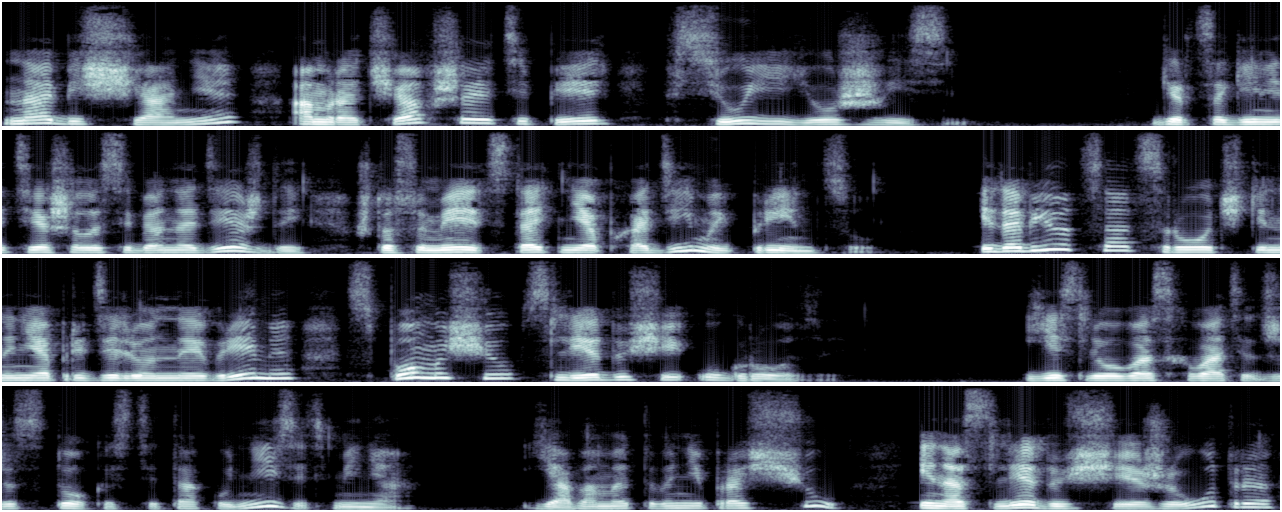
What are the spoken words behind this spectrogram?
на обещание, омрачавшее теперь всю ее жизнь. Герцогиня тешила себя надеждой, что сумеет стать необходимой принцу и добьется отсрочки на неопределенное время с помощью следующей угрозы. Если у вас хватит жестокости так унизить меня, я вам этого не прощу, и на следующее же утро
